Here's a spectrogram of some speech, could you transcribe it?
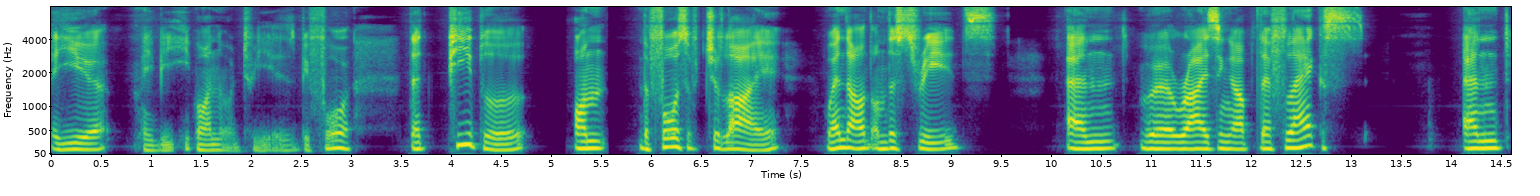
a year, maybe one or two years before, that people on the 4th of July went out on the streets and were rising up their flags and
